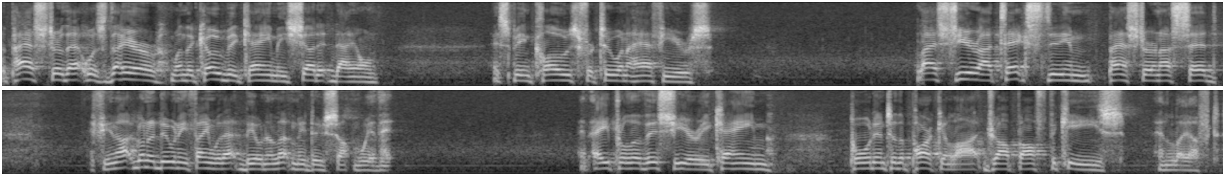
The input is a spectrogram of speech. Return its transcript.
The pastor that was there when the COVID came, he shut it down. It's been closed for two and a half years. Last year, I texted him, Pastor, and I said, if you're not going to do anything with that building, let me do something with it. In April of this year, he came, pulled into the parking lot, dropped off the keys, and left.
